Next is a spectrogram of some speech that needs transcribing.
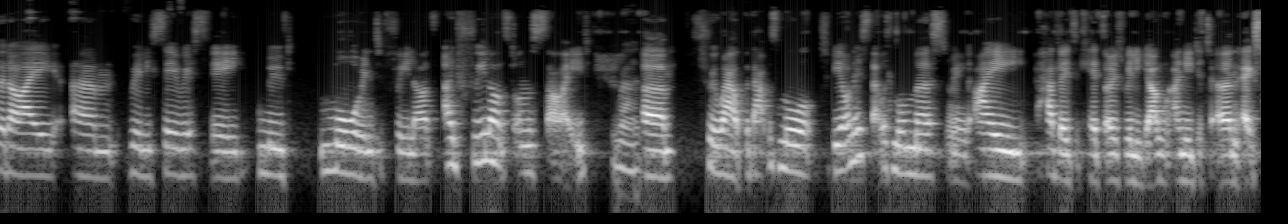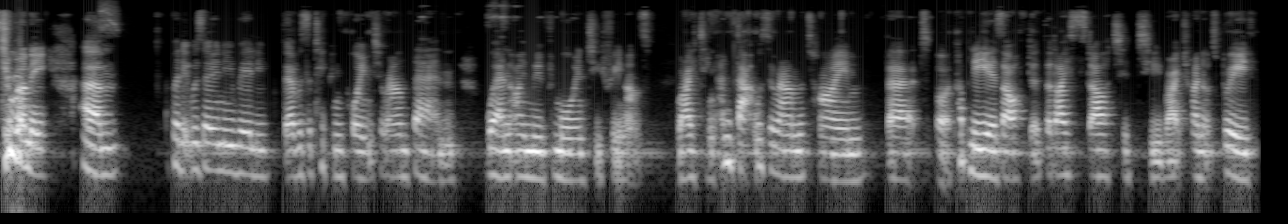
that I um, really seriously moved more into freelance. I'd freelanced on the side right. um, throughout, but that was more, to be honest, that was more mercenary. I had loads of kids. I was really young. I needed to earn extra money. Yes. Um, but it was only really there was a tipping point around then when I moved more into freelance writing, and that was around the time that, or a couple of years after, that I started to write Try Not to Breathe.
